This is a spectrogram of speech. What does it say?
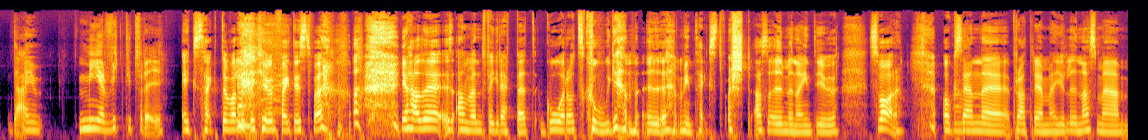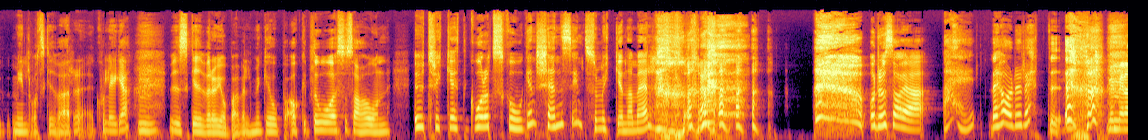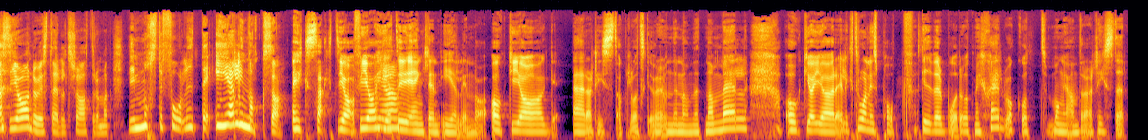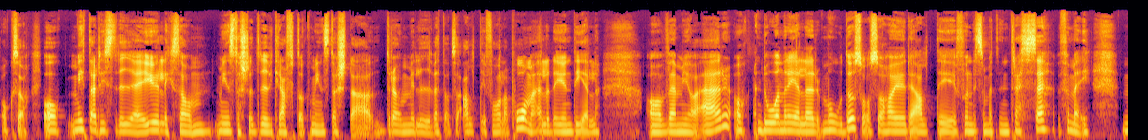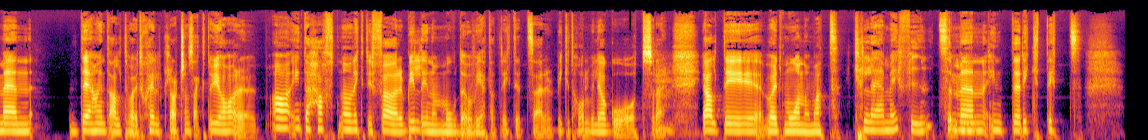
det är ju mer viktigt för dig. Exakt, det var lite kul faktiskt. För jag hade använt begreppet går åt skogen i min text först, alltså i mina intervjusvar. Och sen eh, pratade jag med Julina som är min låtskrivarkollega. Vi skriver och jobbar väldigt mycket ihop. Och då så sa hon, uttrycket går åt skogen känns inte så mycket Namel. och då sa jag, nej, det har du rätt i. Men medan jag då istället tjatar om att vi måste få lite Elin också. Exakt, ja. För jag heter Ja. ju egentligen Elin då. Och jag är artist och låtskrivare under namnet Namel. Och jag gör elektronisk pop. Skriver både åt mig själv och åt många andra artister också. Och mitt artisteri är ju liksom min största drivkraft och min största dröm i livet. Att alltid få hålla på med. Eller det är ju en del av vem jag är. Och då när det gäller mode och så, så har ju det alltid funnits som ett intresse för mig. Men det har inte alltid varit självklart som sagt. Och jag har ja, inte haft någon riktig förebild inom mode och vetat riktigt så här, vilket håll vill jag gå åt. Så där. Jag har alltid varit mån om att klä mig fint, men inte riktigt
